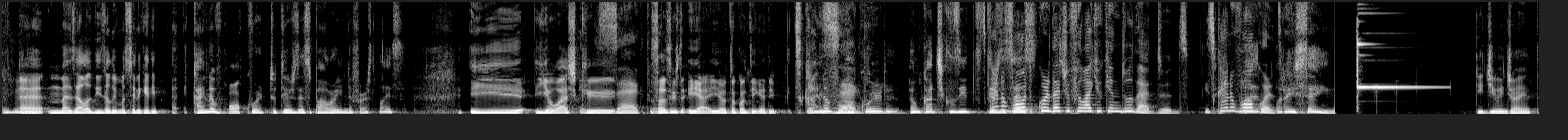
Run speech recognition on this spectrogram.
Uhum. Uh, mas ela diz ali uma cena que é tipo, kind of awkward to ter this power in the first place. E, e eu acho que. Exactly. Sabes que yeah, e eu estou contigo, é tipo, it's kind of Exactly. awkward. É um bocado esquisito. It's kind of awkward that you feel like you can do that, dude. It's kind of What- awkward. What are you saying? Did you enjoy it?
